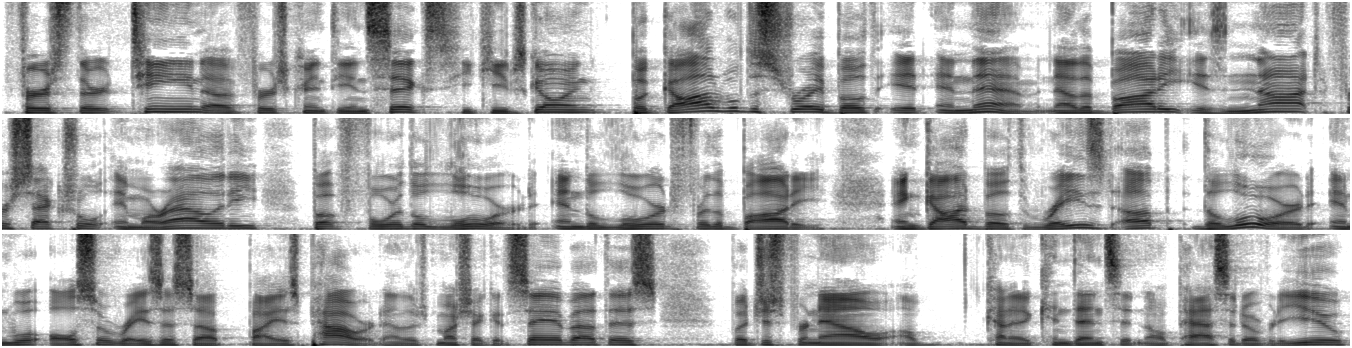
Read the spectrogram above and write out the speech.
Verse 13 of 1 Corinthians 6, he keeps going, but God will destroy both it and them. Now, the body is not for sexual immorality, but for the Lord, and the Lord for the body. And God both raised up the Lord and will also raise us up by his power. Now, there's much I could say about this, but just for now, I'll kind of condense it and I'll pass it over to you.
